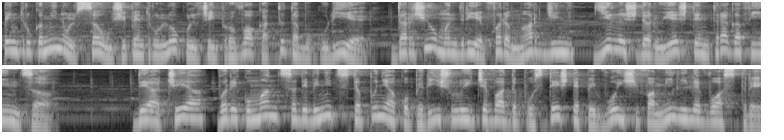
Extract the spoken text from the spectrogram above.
Pentru căminul său și pentru locul ce-i provoacă atâta bucurie, dar și o mândrie fără margini, el își dăruiește întreaga ființă. De aceea, vă recomand să deveniți stăpânii acoperișului ce vă adăpostește pe voi și familiile voastre.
